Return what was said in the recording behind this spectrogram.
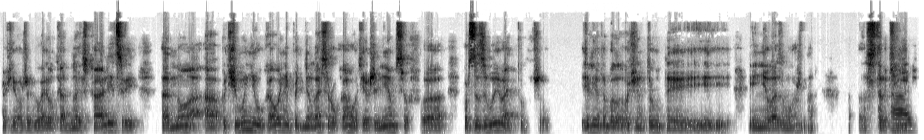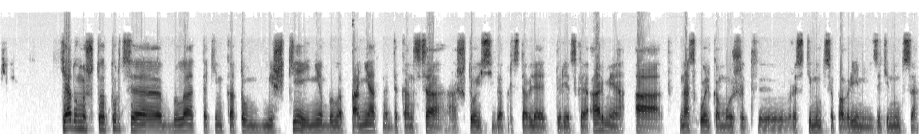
как я уже говорил, к одной из коалиций, но а почему ни у кого не поднялась рука у тех же немцев просто завоевать Турцию? Или это было очень трудно и, и невозможно стратегически? Я думаю, что Турция была таким котом в мешке, и не было понятно до конца, а что из себя представляет турецкая армия, а насколько может э, растянуться по времени, затянуться.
